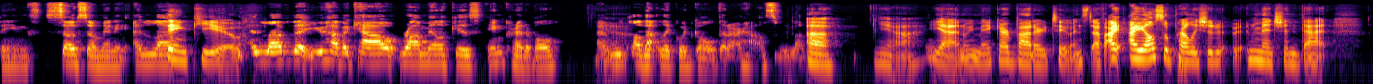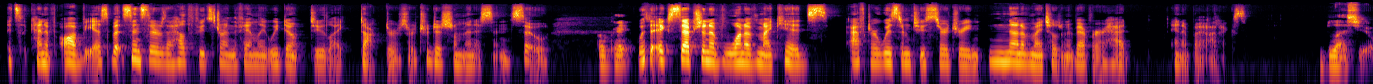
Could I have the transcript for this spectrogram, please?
things. So, so many. I love Thank you. I love that you have a cow. Raw milk is incredible. Yeah. Uh, we call that liquid gold at our house. We love it. Uh, yeah, yeah, and we make our butter too and stuff. I, I also mm. probably should mention that it's kind of obvious. But since there's a health food store in the family, we don't do like doctors or traditional medicine. So, okay, with the exception of one of my kids after wisdom tooth surgery, none of my children have ever had antibiotics. Bless you.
